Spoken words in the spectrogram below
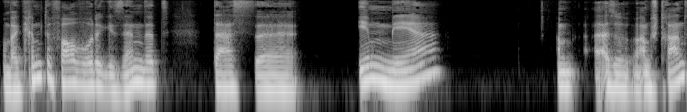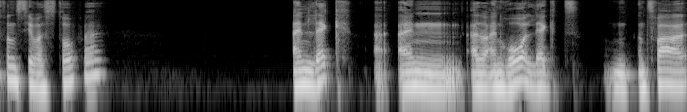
Und bei Krim TV wurde gesendet, dass äh, im Meer, am, also am Strand von Sevastopol, ein Leck, ein, also ein Rohr leckt. Und zwar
